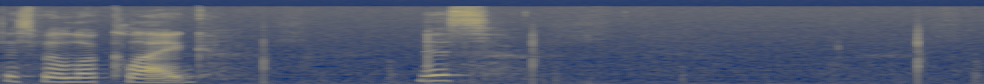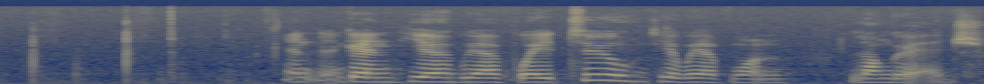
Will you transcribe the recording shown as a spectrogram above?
this will look like this. And again, here we have weight 2, here we have one longer edge.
